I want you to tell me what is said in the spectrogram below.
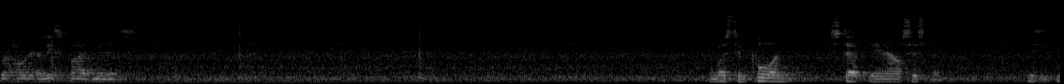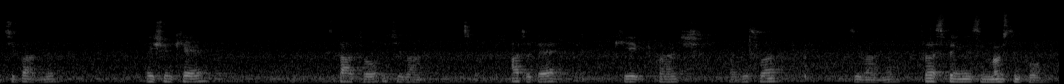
To hold it at least five minutes. The most important step in our system is Ichiban, no? Start to Ichiban. After that, kick, punch, like this one, Ichiban, no? First thing is the most important.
